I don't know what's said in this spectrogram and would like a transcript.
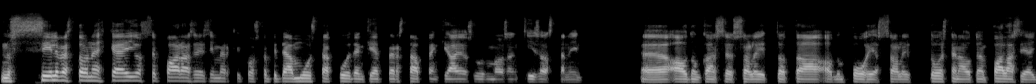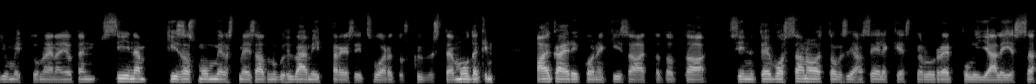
No Silverstone ehkä ei ole se paras esimerkki, koska pitää muistaa kuitenkin, että Verstappenkin ajoi suurimman kisasta, niin auton kanssa, jossa oli tota, auton pohjassa oli toisten autojen palasia jumittuneena, joten siinä kisassa mun mielestä me ei saatu niin hyvää mittaria siitä suorituskyvystä ja muutenkin aika erikoinen kisa, että tota, siinä nyt ei voi sanoa, että olisi ihan selkeästi ollut Red Bullin jäljessä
